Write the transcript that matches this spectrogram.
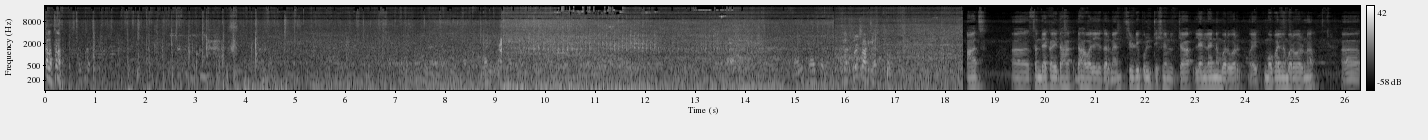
चला चला. घ्या आज संध्याकाळी दहा दहा वाजेच्या दरम्यान शिर्डी पोलीस स्टेशनच्या लँडलाईन नंबरवर एक मोबाईल नंबरवरनं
